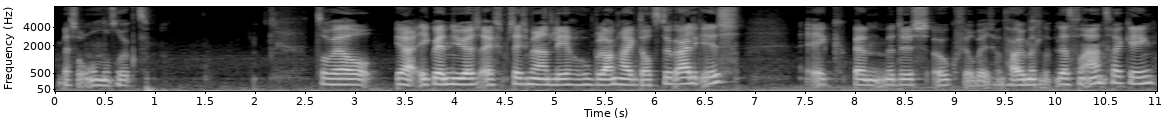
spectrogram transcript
best wel onderdrukt. Terwijl, ja, ik ben nu juist echt steeds meer aan het leren hoe belangrijk dat stuk eigenlijk is. Ik ben me dus ook veel bezig aan het houden met wet van aantrekking.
